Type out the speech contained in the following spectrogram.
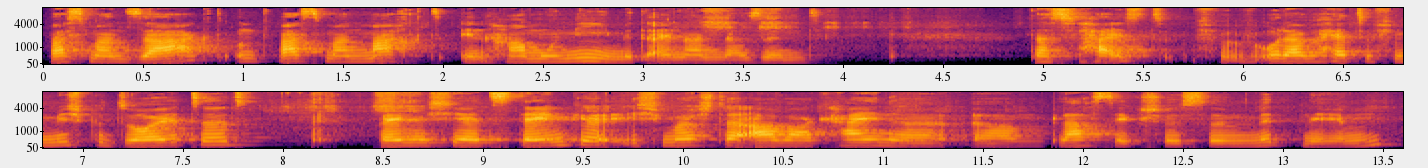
was man sagt und was man macht, in Harmonie miteinander sind. Das heißt, oder hätte für mich bedeutet, wenn ich jetzt denke, ich möchte aber keine ähm, Plastikschüssel mitnehmen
